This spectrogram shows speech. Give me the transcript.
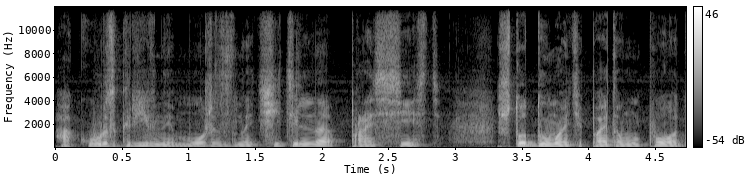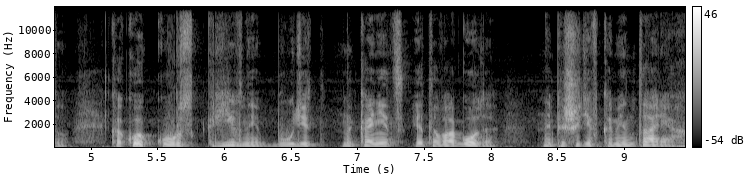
а курс гривны может значительно просесть. Что думаете по этому поводу? Какой курс гривны будет на конец этого года? Напишите в комментариях.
